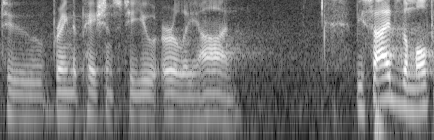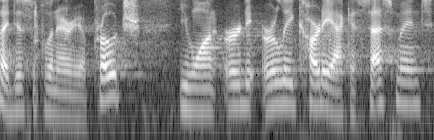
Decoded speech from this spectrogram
to bring the patients to you early on. Besides the multidisciplinary approach, you want early, early cardiac assessment,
